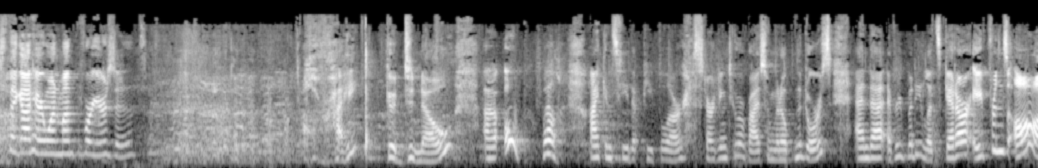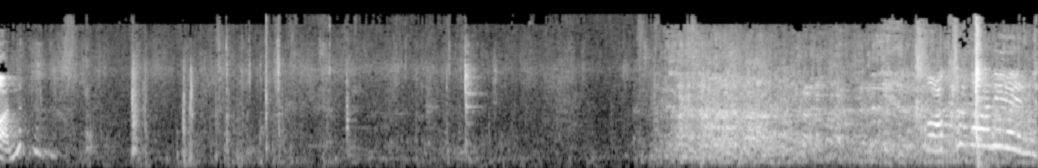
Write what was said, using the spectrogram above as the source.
so they got here one month before yours did. All right, good to know. Uh, oh, well, I can see that people are starting to arrive, so I'm going to open the doors. And uh, everybody, let's get our aprons on. Oh, come on in.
